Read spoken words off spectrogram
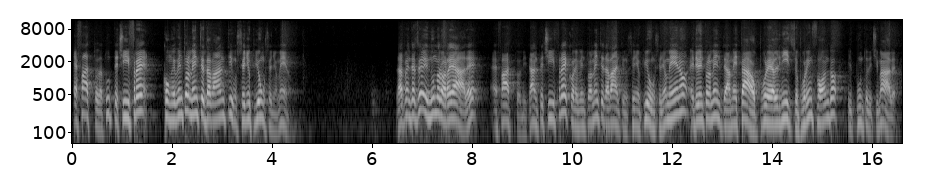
è fatto da tutte cifre con eventualmente davanti un segno più o un segno meno. La rappresentazione di un numero reale è fatto di tante cifre con eventualmente davanti un segno più, un segno meno ed eventualmente a metà oppure all'inizio oppure in fondo il punto decimale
